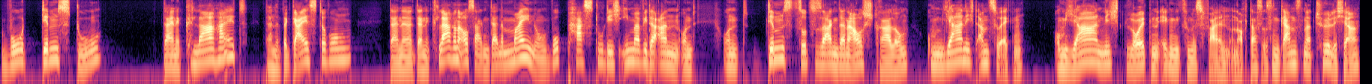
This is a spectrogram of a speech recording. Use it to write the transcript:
Wo dimmst du deine Klarheit, deine Begeisterung, deine, deine klaren Aussagen, deine Meinung? Wo passt du dich immer wieder an und, und dimmst sozusagen deine Ausstrahlung, um ja nicht anzuecken, um ja nicht Leuten irgendwie zu missfallen? Und auch das ist ein ganz natürlicher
